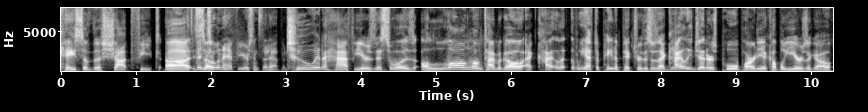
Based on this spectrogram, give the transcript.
case of the shot feet. Uh, It's been so- two and a half years since that happened. Two and a half years. This was a long, long time ago. At Ky- we have to paint a picture. This was at Kylie Jenner's pool party a couple years ago,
